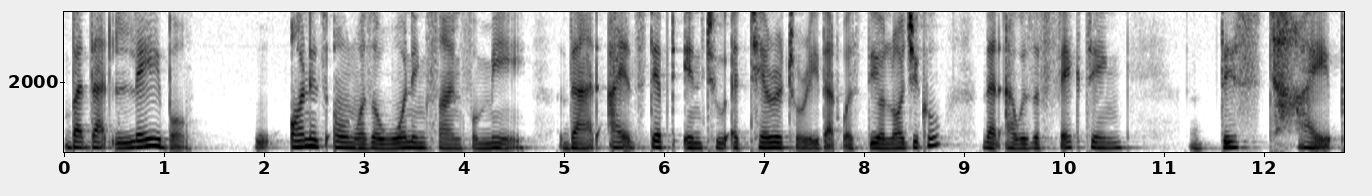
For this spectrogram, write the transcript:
But that label on its own was a warning sign for me that I had stepped into a territory that was theological, that I was affecting this type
